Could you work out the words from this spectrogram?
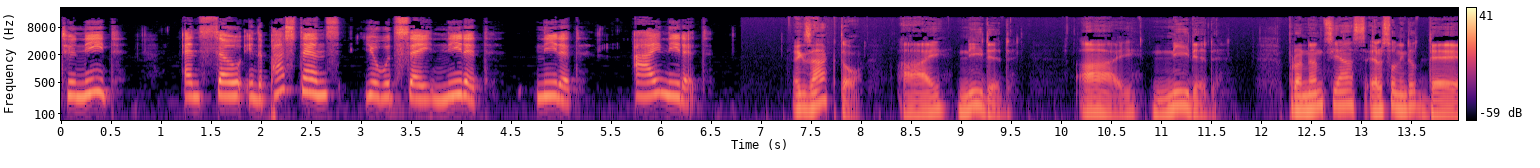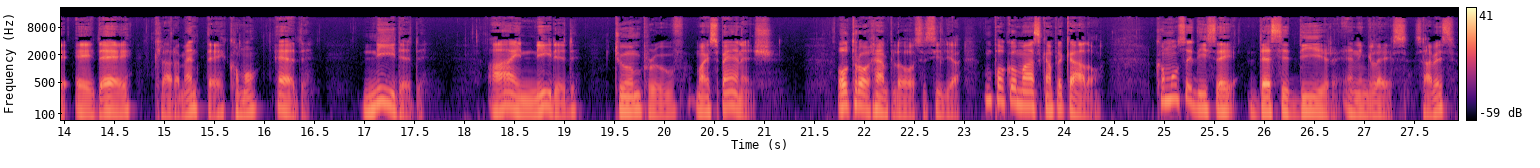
to need. And so in the past tense, you would say needed, needed. I needed. Exacto. I needed. I needed. Pronuncias el sonido de ed claramente como ed. Needed. I needed to improve my Spanish. Otro ejemplo, Cecilia, un poco más complicado. ¿Cómo se dice decidir en inglés? ¿Sabes?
